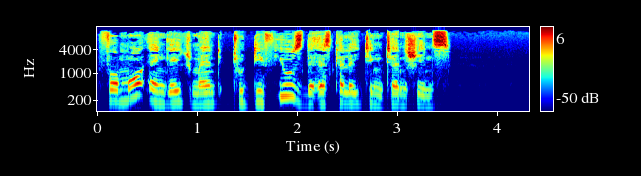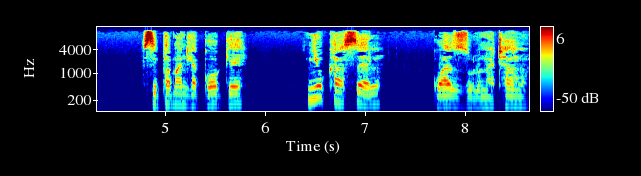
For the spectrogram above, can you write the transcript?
for more engagement to diffuse the escalating tensions. Siphamandla Goke, Newcastle, KwaZulu-Natal.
